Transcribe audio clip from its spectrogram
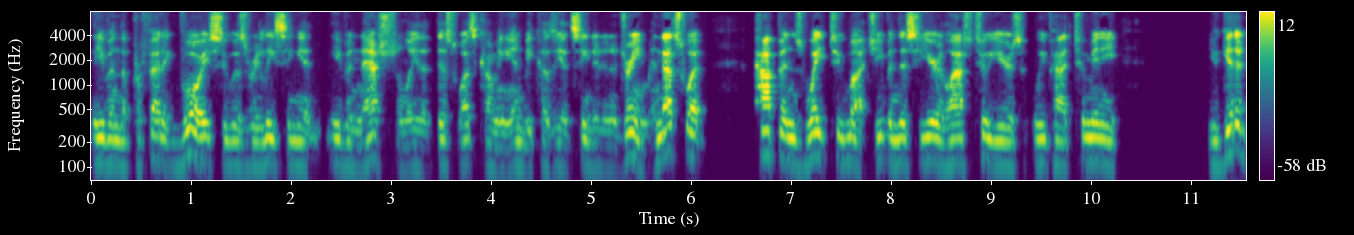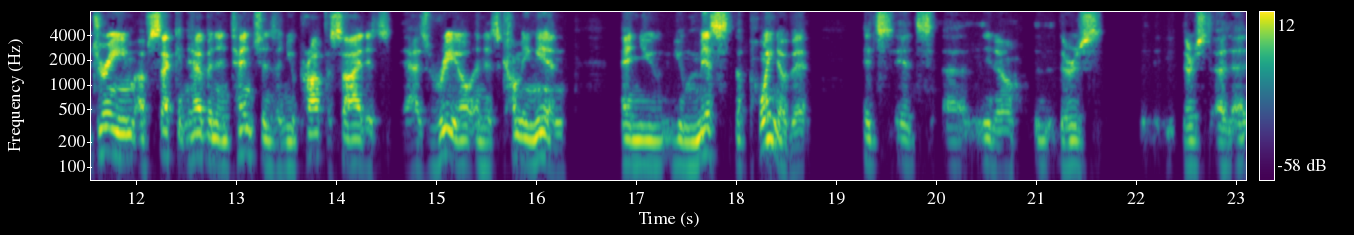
even the prophetic voice who was releasing it even nationally that this was coming in because he had seen it in a dream. And that's what happens way too much. Even this year, last two years, we've had too many. You get a dream of second heaven intentions and you prophesied it's as real and it's coming in and you you miss the point of it. It's it's uh, you know there's there's a, a,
